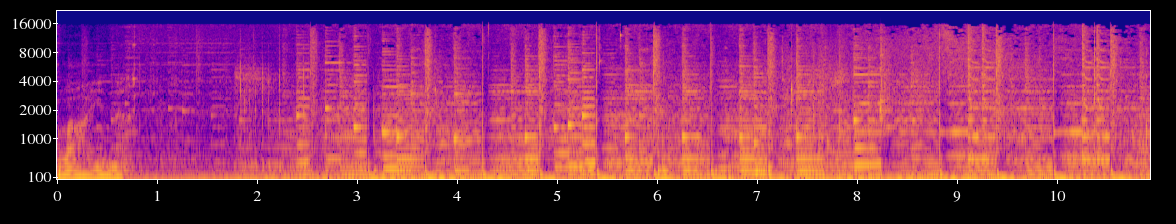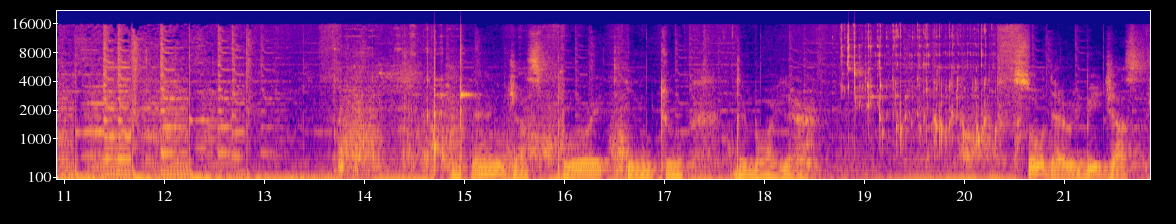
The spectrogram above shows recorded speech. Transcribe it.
line then just pour it into the boiler. So there will be just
